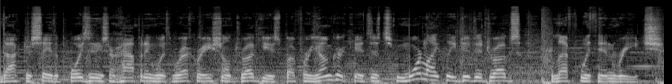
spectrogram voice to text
Doctors say the poisonings are happening with recreational drug use, but for younger kids, it's more likely due to drugs left within reach.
